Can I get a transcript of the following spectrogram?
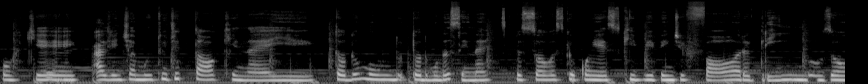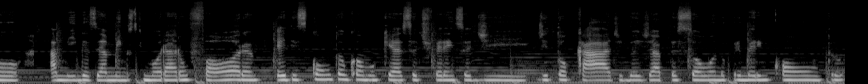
porque a gente é muito de toque, né? E todo mundo, todo mundo assim, né? As pessoas que eu conheço que vivem de fora, gringos ou amigas e amigos que moraram fora, eles contam como que é essa diferença de, de tocar, de beijar a pessoa no primeiro encontro.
